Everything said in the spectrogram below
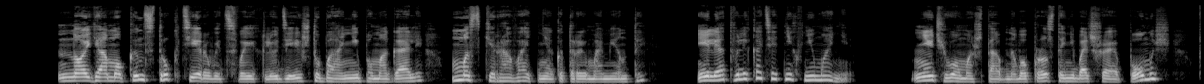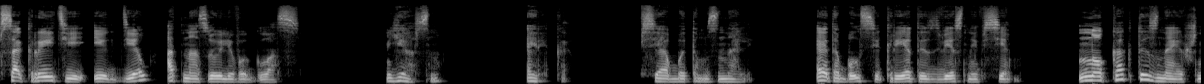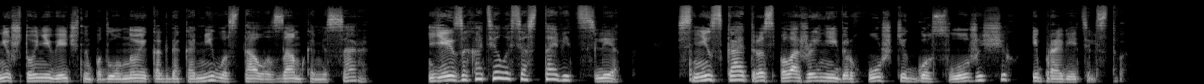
Но я мог инструктировать своих людей, чтобы они помогали маскировать некоторые моменты или отвлекать от них внимание. Ничего масштабного, просто небольшая помощь в сокрытии их дел от назойливых глаз. Ясно. Эрика. Все об этом знали. Это был секрет, известный всем. Но, как ты знаешь, ничто не вечно под луной, когда Камила стала замкомиссара, ей захотелось оставить след, снискать расположение верхушки госслужащих и правительства.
